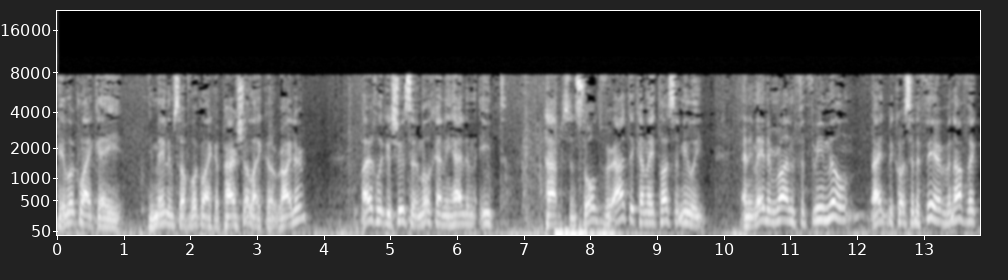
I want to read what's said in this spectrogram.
he looked like a, he made himself look like a parsha, like a rider. Eichlik Yeshusa Milcha, and he had him eat hops and salt. V'rati kamei tlasimile. And he made him run for three mil, right, because of the fear of V'nafik.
